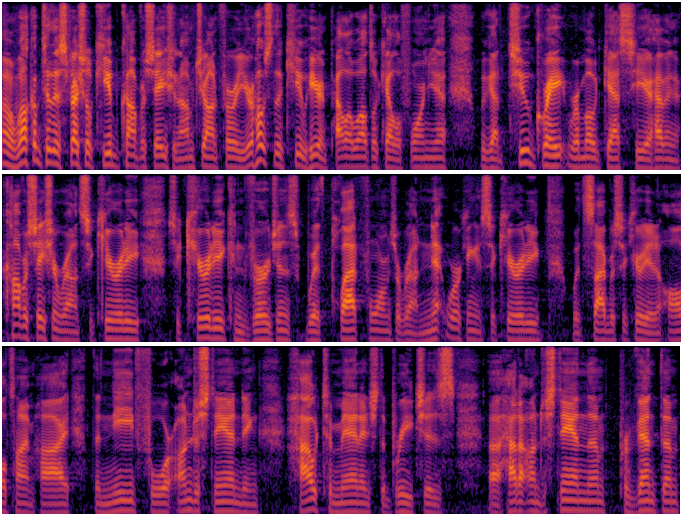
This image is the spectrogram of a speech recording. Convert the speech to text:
Oh, welcome to this special CUBE conversation. I'm John Furrier, your host of theCUBE here in Palo Alto, California. We've got two great remote guests here having a conversation around security, security convergence with platforms around networking and security, with cybersecurity at an all-time high, the need for understanding how to manage the breaches, uh, how to understand them, prevent them,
